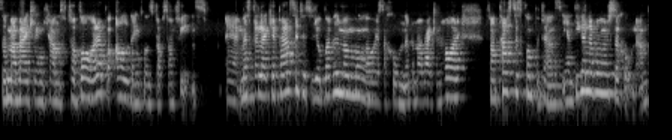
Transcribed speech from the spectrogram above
Så att man verkligen kan ta vara på all den kunskap som finns. Eh, med Stellar Capacity så jobbar vi med många organisationer där man verkligen har fantastisk kompetens i en del av organisationen.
